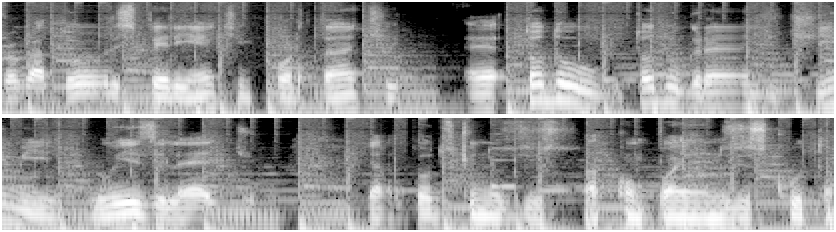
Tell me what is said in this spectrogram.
Jogador experiente, importante. É, todo, todo grande time, Luiz e Lédio, e a todos que nos acompanham, nos escutam,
